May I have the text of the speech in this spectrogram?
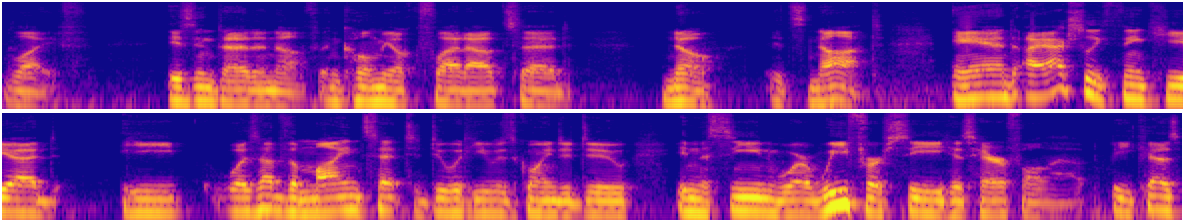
life." Isn't that enough? And Khomyuk flat out said, "No, it's not." And I actually think he had he was of the mindset to do what he was going to do in the scene where we first see his hair fall out. Because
